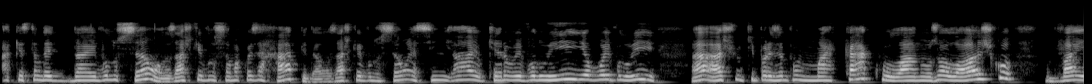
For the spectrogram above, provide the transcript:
a questão da, da, evolução. Elas acham que evolução é uma coisa rápida. Elas acham que a evolução é assim, ah, eu quero evoluir e eu vou evoluir. Ah, acham que, por exemplo, um macaco lá no zoológico vai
